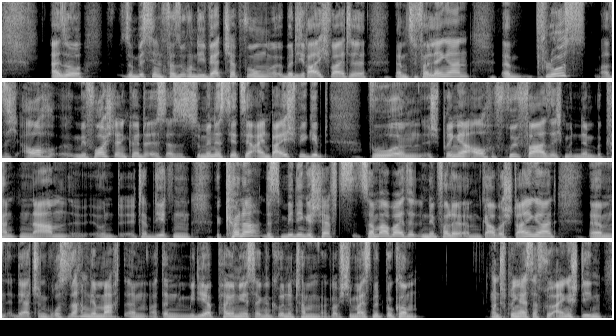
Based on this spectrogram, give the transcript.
Also so ein bisschen versuchen, die Wertschöpfung über die Reichweite ähm, zu verlängern. Ähm, plus, was ich auch mir vorstellen könnte, ist, dass es zumindest jetzt ja ein Beispiel gibt, wo ähm, Springer auch frühphasig mit einem bekannten Namen äh, und etablierten Könner des Mediengeschäfts zusammenarbeitet. In dem Falle ähm, Gabor Steingart. Ähm, der hat schon große Sachen gemacht, ähm, hat dann Media Pioneers ja gegründet, haben, glaube ich, die meisten mitbekommen. Und Springer ist da früh eingestiegen.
